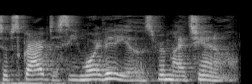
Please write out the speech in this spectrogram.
Subscribe to see more videos from my channel.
